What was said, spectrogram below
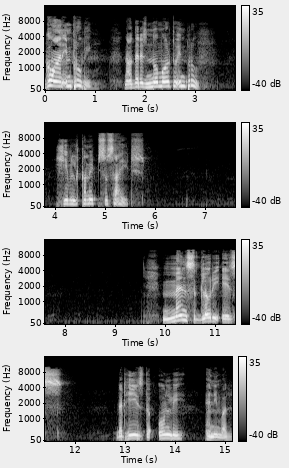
go on improving. Now there is no more to improve. He will commit suicide. Man's glory is that he is the only animal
